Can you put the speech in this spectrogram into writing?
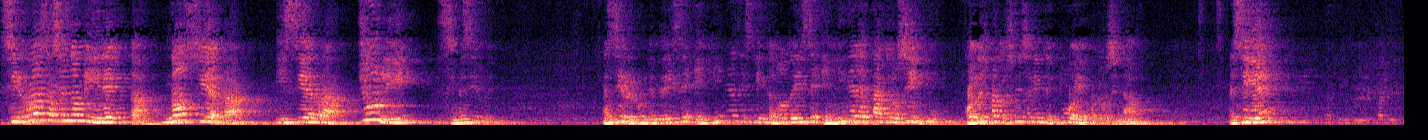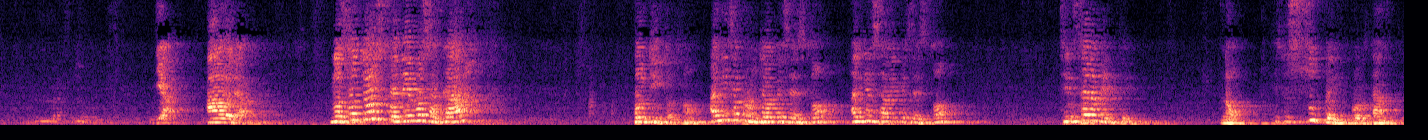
Si Rosa haciendo mi directa no cierra y cierra Julie, sí me sirve. Me sirve porque te dice en líneas distintas, no te dice en línea de patrocinio. Cuando es patrocinio es que tú hayas patrocinado. ¿Me siguen? Ya, ahora, nosotros tenemos acá puntitos, ¿no? ¿Alguien se ha preguntado qué es esto? ¿Alguien sabe qué es esto? Sinceramente, no. Esto es súper importante,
